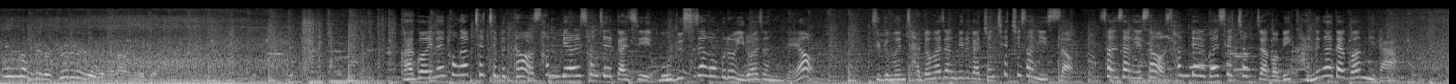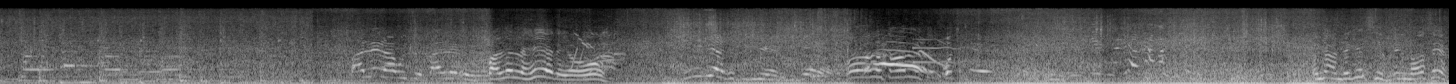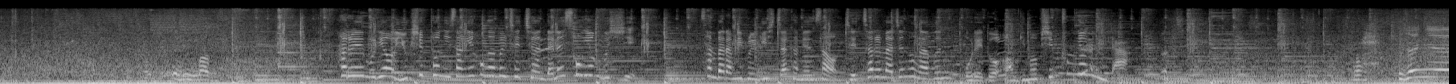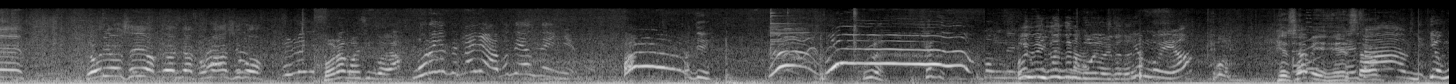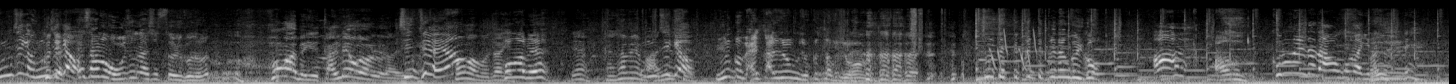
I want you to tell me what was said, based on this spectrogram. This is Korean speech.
인건비를 줄이려고 해놓은 거죠. 과거에는 홍합 채취부터 선별, 손질까지 모두 수작업으로 이루어졌는데요. 지금은 자동화 장비를 갖춘 채취선이 있어 선상에서 선별과 세척 작업이 가능하다고 합니다. 빨래를 하고 있어요, 빨래를. 빨래를 해야 돼요. 아주 중요해, 이게. 어, 다음에 어떻게. 언제 안 되겠어요. 여기 넣으세요. 막 하루에 무려 60톤 이상의 홍합을 채취한다는 송영구 씨. 찬바람이 불기 시작하면서 제철을 맞은 홍합은 올해도 어김없이 풍년입니다. 선생님 요리 오세요. 그 이제 그만하시고. 뭐라고 하신 거야? 모르겠어요. 빨리 와보세요, 선생님. 어디? 우와, 먹는 어, 이거, 이거는 뭐예요, 이거는? 이건 뭐예요? 해삼이에요, 해삼. 해삼. 야, 움직여, 근데 움직여. 해삼은 어디서 나셨어요, 이거는? 홍합에 딸려 올라요. 진짜요? 홍합 어장이. 홍합에? 예, 해삼에 많이 움직여. 있어요. 이런 거 많이 딸려오면 좋겠다, 그죠? 진짜 뜨끈뜨끈한 거, 이거. 아, 아우. 콧물도 나오고 막 이러는데.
